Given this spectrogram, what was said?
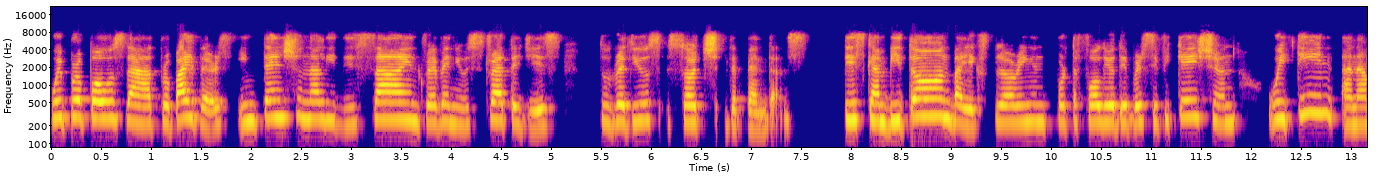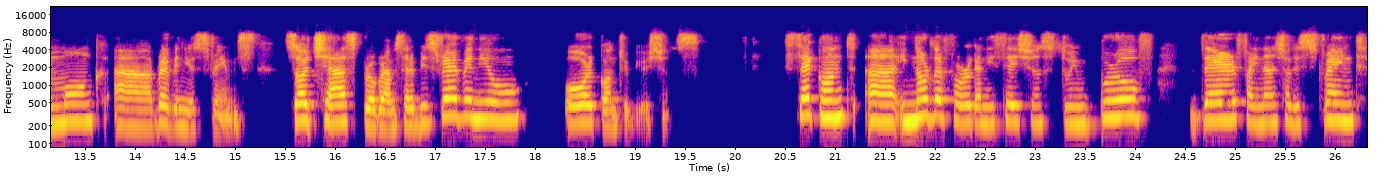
we propose that providers intentionally design revenue strategies to reduce such dependence. This can be done by exploring portfolio diversification within and among uh, revenue streams, such as program service revenue or contributions. Second, uh, in order for organizations to improve their financial strength,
